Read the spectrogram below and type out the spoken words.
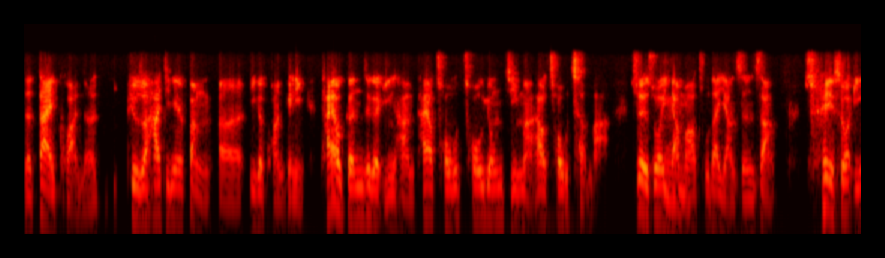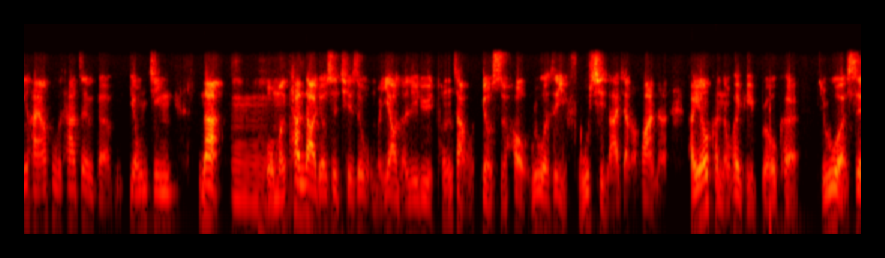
的贷款呢，譬如说他今天放呃一个款给你，他要跟这个银行，他要抽抽佣金嘛，他要抽成嘛，所以说羊毛出在羊身上，嗯、所以说银行要付他这个佣金。那嗯，我们看到就是，其实我们要的利率通常有时候，如果是以浮息来讲的话呢，很有可能会比 broker，如果是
